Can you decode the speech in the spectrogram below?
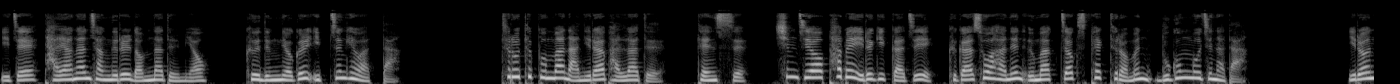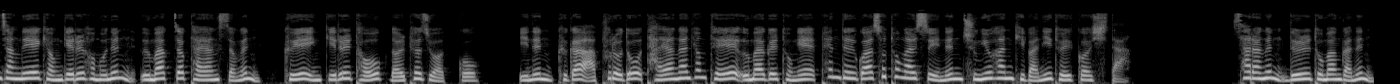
이제 다양한 장르를 넘나들며 그 능력을 입증해왔다. 트로트뿐만 아니라 발라드, 댄스, 심지어 팝에 이르기까지 그가 소화하는 음악적 스펙트럼은 무궁무진하다. 이런 장르의 경계를 허무는 음악적 다양성은 그의 인기를 더욱 넓혀주었고, 이는 그가 앞으로도 다양한 형태의 음악을 통해 팬들과 소통할 수 있는 중요한 기반이 될 것이다. 사랑은 늘 도망가는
